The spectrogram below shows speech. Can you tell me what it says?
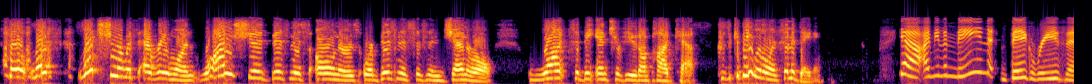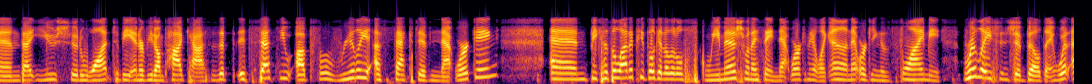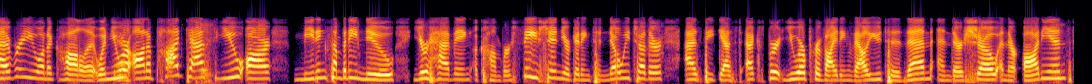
so let's let's share with everyone why should business owners or businesses in general want to be interviewed on podcasts? Because it can be a little intimidating. Yeah, I mean the main big reason that you should want to be interviewed on podcasts is it, it sets you up for really effective networking. And because a lot of people get a little squeamish when I say networking, they're like, "Oh, networking is slimy." Relationship building, whatever you want to call it. When you are on a podcast, you are meeting somebody new, you're having a conversation, you're getting to know each other as the guest expert, you are providing value to them and their show and their audience.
